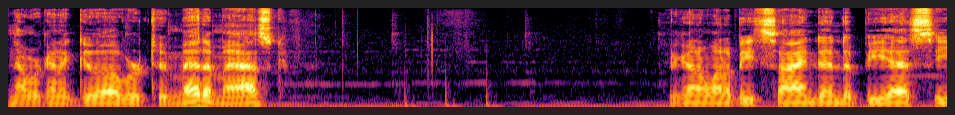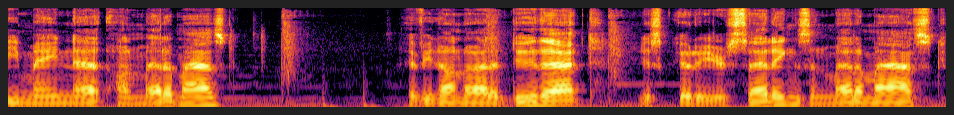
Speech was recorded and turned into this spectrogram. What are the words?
Now we're going to go over to MetaMask you're going to want to be signed into BSC mainnet on MetaMask. If you don't know how to do that, just go to your settings in MetaMask,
